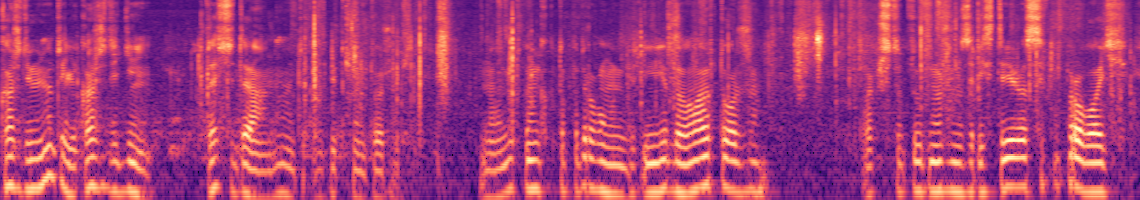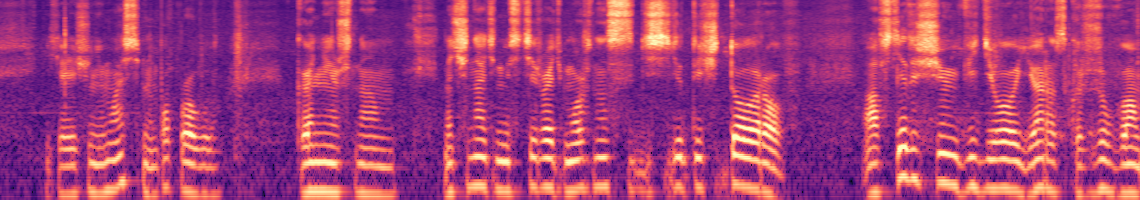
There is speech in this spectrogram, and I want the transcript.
каждую минуту или каждый день. Туда сюда ну это как биткоин тоже. Но биткоин как-то по-другому и доллар тоже. Так что тут нужно зарегистрироваться и попробовать. Я еще не мастер но попробую конечно начинать инвестировать можно с 10 тысяч долларов. А в следующем видео я расскажу вам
